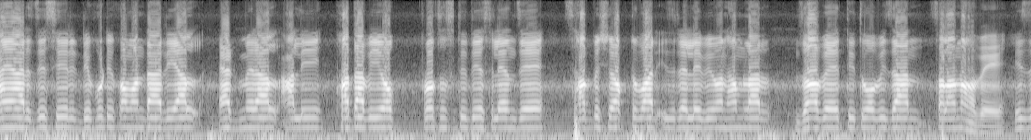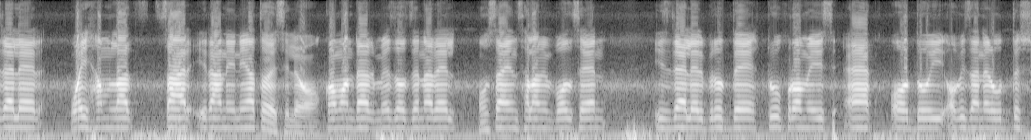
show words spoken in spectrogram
আইআরজিসির deputy commander rear admiral Ali ফাদাবিও প্রতিশ্রুতি দিয়েছিলেন যে ছাব্বিশে অক্টোবর ইসরায়েলে বিমান হামলার জবাবে তৃতীয় অভিযান চালানো হবে। ইসরায়েলের ওই হামলা চার ইরানি নিহত হয়েছিল। কমান্ডার মেজর জেনারেল হুসাইন সালামি বলছেন, ইসরায়েলের বিরুদ্ধে টু প্রমিস এক ও দুই অভিযানের উদ্দেশ্য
